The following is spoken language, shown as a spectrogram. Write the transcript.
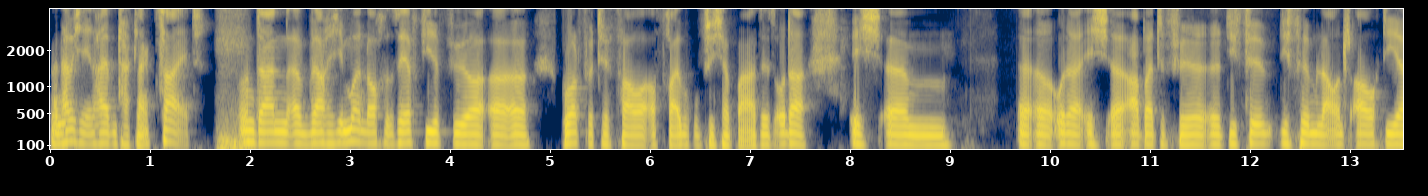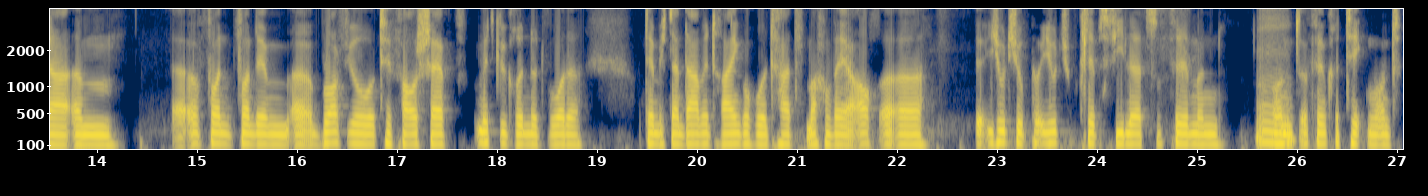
dann habe ich den halben Tag lang Zeit. Und dann äh, mache ich immer noch sehr viel für äh, Broadway TV auf freiberuflicher Basis. Oder ich ähm, äh, äh, oder ich äh, arbeite für äh, die Film die Film Lounge auch, die ja ähm, äh, von von dem äh, Broadview TV Chef mitgegründet wurde, der mich dann damit reingeholt hat. Machen wir ja auch äh, äh, YouTube YouTube Clips viele zu Filmen Mhm. und äh, Filmkritiken und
